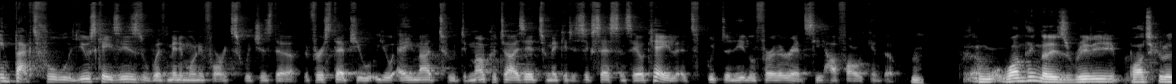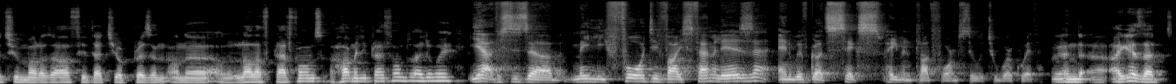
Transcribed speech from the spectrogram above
impactful use cases with minimum efforts, which is the, the first step you, you aim at to democratize it, to make it a success and say, okay, let's put the needle further and see how far we can go. Mm. One thing that is really particular to Molotov is that you're present on a, on a lot of platforms. How many platforms, by the way? Yeah, this is uh, mainly four device families, and we've got six payment platforms to, to work with. And uh, I guess that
